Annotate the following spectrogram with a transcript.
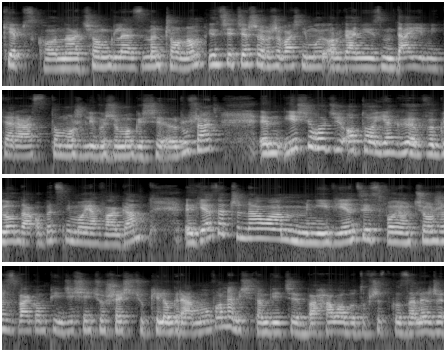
kiepsko, na ciągle zmęczoną, więc się cieszę, że właśnie mój organizm daje mi teraz tą możliwość, że mogę się ruszać. Jeśli chodzi o to, jak wygląda obecnie moja waga, e, ja zaczynałam mniej więcej swoją ciążę z wagą 56 kg, ona mi się tam, wiecie, wahała, bo to wszystko zależy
